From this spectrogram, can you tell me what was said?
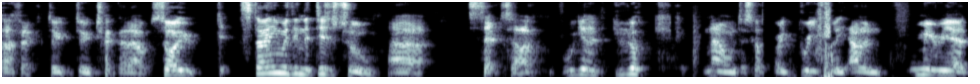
Perfect. Do do check that out. So staying within the digital uh, sector, we're going to look now and discuss very briefly, Alan, Mirriad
